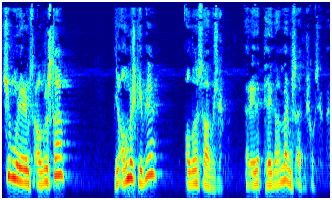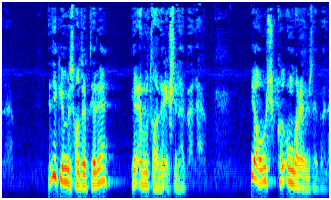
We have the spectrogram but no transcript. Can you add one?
Kim bunu elimize alırsa bir almış gibi Allah'ın sahibi Yani yine peygamber misafir etmiş olacak böyle. Dedi ki Ümmüs Hazretleri ya Ebu Talib eşline böyle. Bir avuç un var elimizde böyle.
